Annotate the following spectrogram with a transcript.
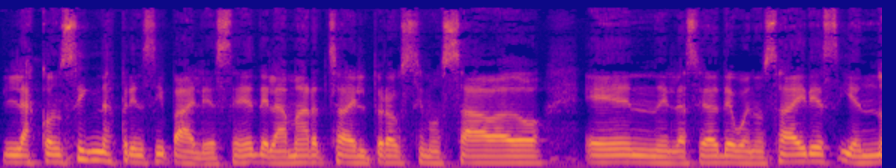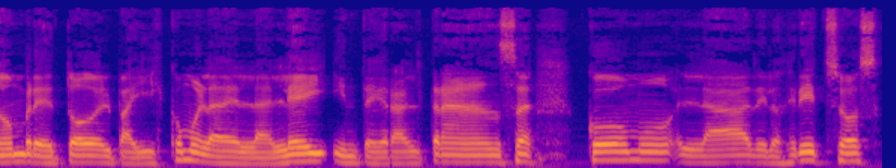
las consignas principales ¿eh? de la marcha del próximo sábado en la ciudad de Buenos Aires y en nombre de todo el país, como la de la ley integral trans, como la de los derechos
